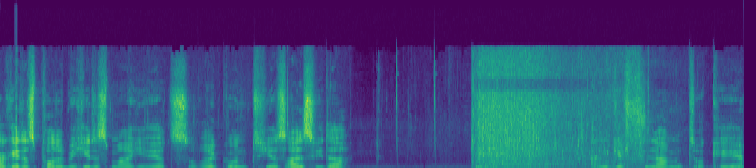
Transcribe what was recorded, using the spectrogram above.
Okay, das portet mich jedes Mal hierher zurück und hier ist alles wieder angeflammt, okay.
